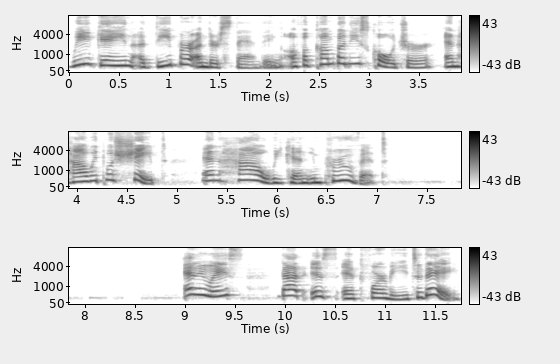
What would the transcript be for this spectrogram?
we gain a deeper understanding of a company's culture and how it was shaped and how we can improve it. Anyways, that is it for me today.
